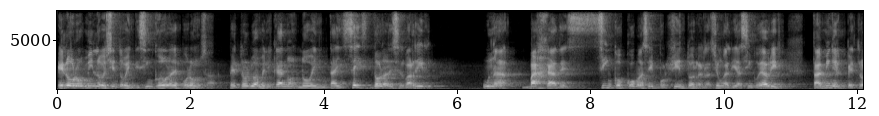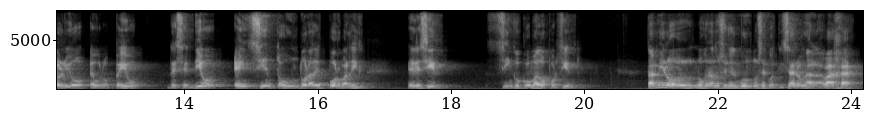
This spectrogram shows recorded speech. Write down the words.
El oro 1925 dólares por onza. Petróleo americano 96 dólares el barril. Una baja de 5,6% en relación al día 5 de abril. También el petróleo europeo descendió en 101 dólares por barril, es decir, 5,2%. También los, granos en el mundo se cotizaron a la baja.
